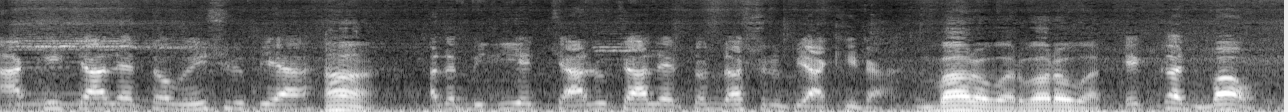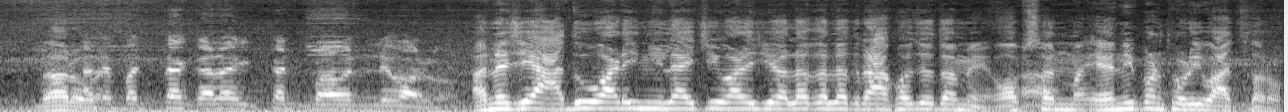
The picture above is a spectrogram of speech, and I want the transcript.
આખી ચા લે તો વીસ રૂપિયા. હા. અને બીજી એક ચાલુ ચા લે તો દસ રૂપિયા આખીના. બરોબર બરોબર. એક જ ભાવ. બરોબર. બધા ઘરે એક જ ભાવ જ લેવાનો. અને જે આદુવાળી ઇલાયચી વાળી જે અલગ અલગ રાખો છો તમે ઓપ્શનમાં એની પણ થોડી વાત કરો.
